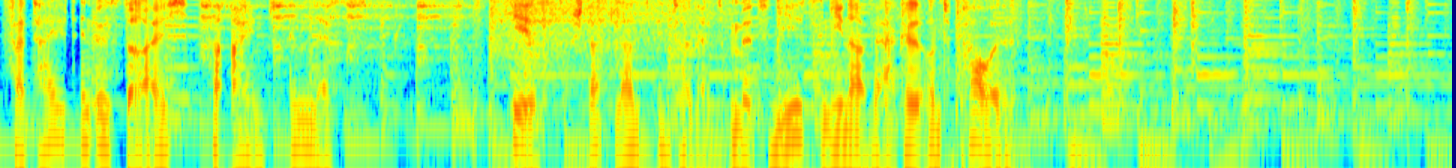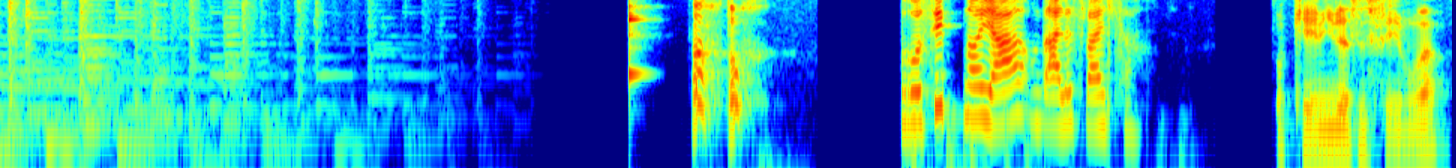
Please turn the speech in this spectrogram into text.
Verteilt in Österreich, vereint im Netz. Hier ist Stadtland Internet mit Nils, Nina, Werkel und Paul. Ah, doch. Prosit Neujahr und alles Walzer. Okay, Nina, es ist Februar.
